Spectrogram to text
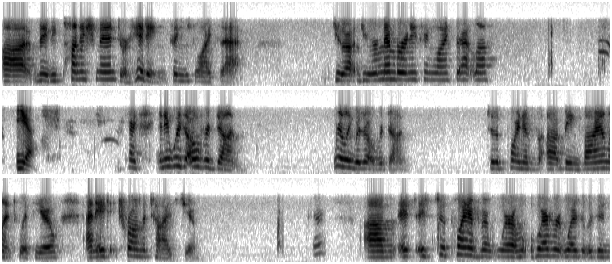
uh, maybe punishment or hitting, things like that. Do you, do you remember anything like that, love? Yes. Okay, and it was overdone. Really was overdone to the point of uh, being violent with you, and it traumatized you. Okay, um, it's it's to the point of where whoever it was that was in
